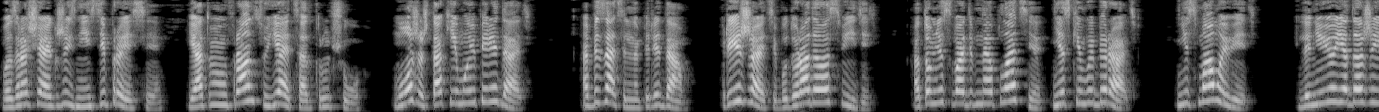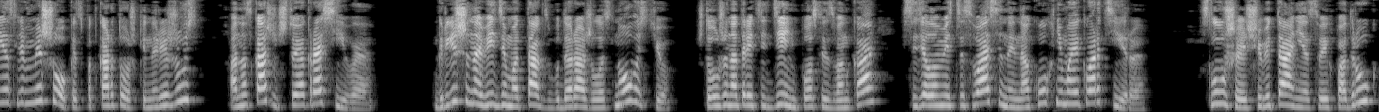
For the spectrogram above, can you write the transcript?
возвращая к жизни из депрессии, я твоему Францу яйца откручу. Можешь так ему и передать. Обязательно передам. Приезжайте, буду рада вас видеть. А то мне свадебное платье не с кем выбирать. Не с мамой ведь. Для нее я даже если в мешок из-под картошки наряжусь, она скажет, что я красивая. Гришина, видимо, так взбудоражилась новостью, что уже на третий день после звонка сидела вместе с Васиной на кухне моей квартиры. Слушая щебетание своих подруг,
